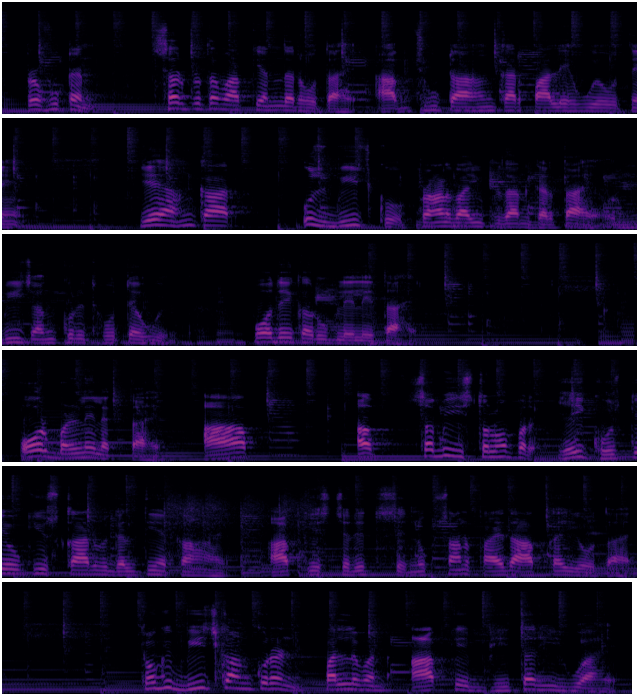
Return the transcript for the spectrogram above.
प्रफुटन सर्वप्रथम आपके अंदर होता है। आप झूठा अहंकार पाले हुए होते हैं। यह अहंकार उस बीज को प्राणवायु प्रदान करता है और बीज अंकुरित होते हुए पौधे का रूप ले लेता है और बढ़ने लगता है। आप अब सभी स्थलों पर यही खोजते हो कि उस कार्य में गलतियाँ कहाँ हैं। आपके इस चरित्र से नुकसान फ़ायदा आपका ही होता है। क्योंकि बीज का अंकुरण पल्लवन आपके भीतर ही हुआ है।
